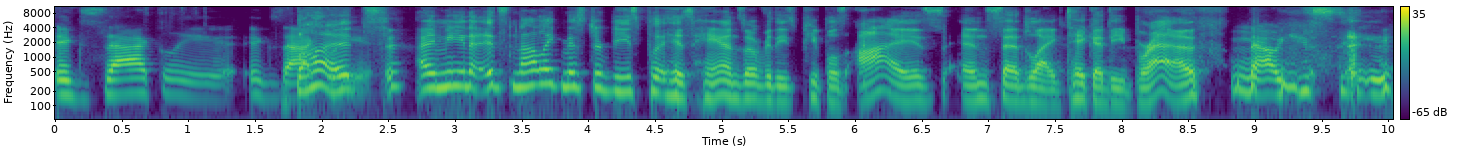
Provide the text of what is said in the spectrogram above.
Exactly. Exactly. But I mean, it's not like Mr. Beast put his hands over these people's eyes and said, like, take a deep breath. now you see.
